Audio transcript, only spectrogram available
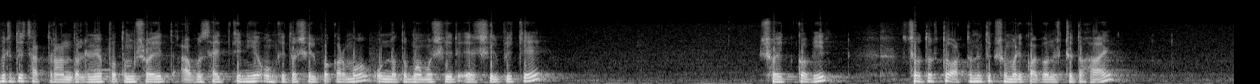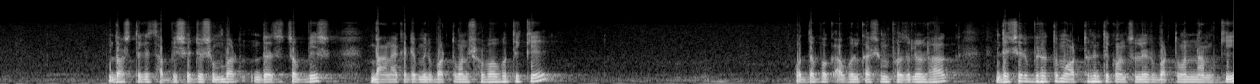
বিরোধী ছাত্র আন্দোলনের প্রথম শহীদ আবু সাইদকে নিয়ে অঙ্কিত শিল্পকর্ম উন্নত মমশির এর শিল্পীকে শহীদ কবির চতুর্থ অর্থনৈতিক সমরি কবে অনুষ্ঠিত হয়? দশ থেকে ছাব্বিশে ডিসেম্বর দু হাজার চব্বিশ। বাংলা একাডেমির বর্তমান সভাপতিকে অধ্যাপক আবুল কাশিম ফজলুল হক। দেশের বৃহত্তম অর্থনৈতিক অঞ্চলের বর্তমান নাম কি?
